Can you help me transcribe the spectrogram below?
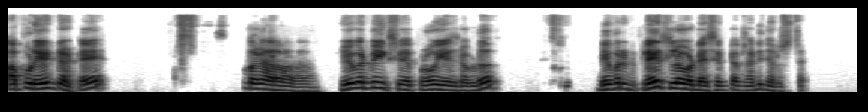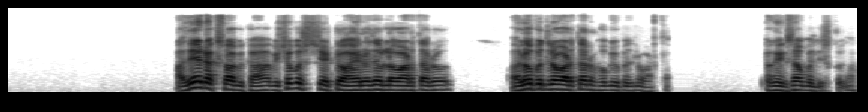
అప్పుడు ఏంటంటే మన హ్యూమన్ బీయింగ్స్ ప్రూవ్ చేసినప్పుడు డిఫరెంట్ ప్లేన్స్లో ఉండే సిమ్టమ్స్ అన్ని తెలుస్తాయి. అదే నక్స్వామిక విషమస్ చెట్టు ఆయుర్వేదంలో వాడతారు అలోపతిలో వాడతారు హోమియోపతిలో వాడతారు. ఒక ఎగ్జాంపుల్ తీసుకుందాం.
